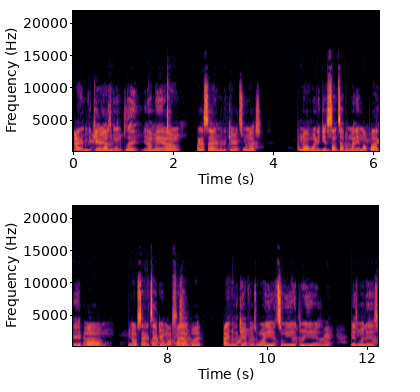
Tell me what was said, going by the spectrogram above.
I didn't really care. I just wanted to play. You know what I mean? Um, like I said, I didn't really care too much. I know I wanted to get some type of money in my pocket, um, you know what I'm saying, to take care of my fam, but I didn't really care if it was one year, two year, three years. It is what it is.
